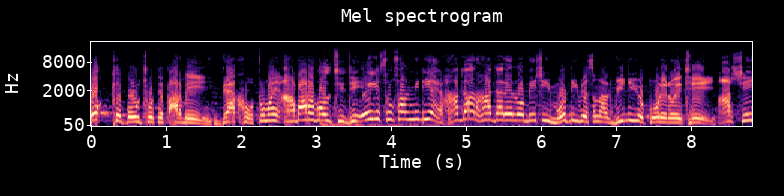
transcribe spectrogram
লক্ষ্যে পৌঁছতে পারবে। দেখো, তোমায় আবারও বলছি যে এই সোশ্যাল মিডিয়ায় হাজার হাজারেরও বেশি মোটিভেশনাল ভিডিও পড়ে রয়েছে। আর সেই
